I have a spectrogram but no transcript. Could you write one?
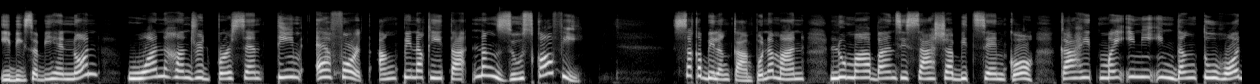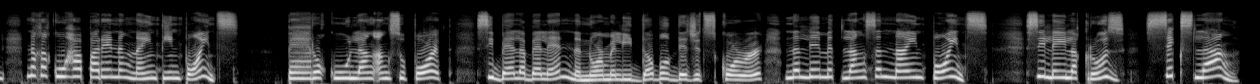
Ibig sabihin nun, 100% team effort ang pinakita ng Zeus Coffee. Sa kabilang kampo naman, lumaban si Sasha Bitsenko kahit may iniindang tuhod, nakakuha pa rin ng 19 points. Pero kulang ang support. Si Bella Belen na normally double-digit scorer na limit lang sa 9 points. Si Leila Cruz, 6 lang.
